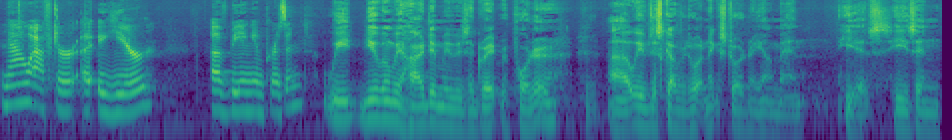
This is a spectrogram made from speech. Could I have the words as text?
now after a, a year of being imprisoned? We knew when we hired him he was a great reporter. Uh, we've discovered what an extraordinary young man he is. He's in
